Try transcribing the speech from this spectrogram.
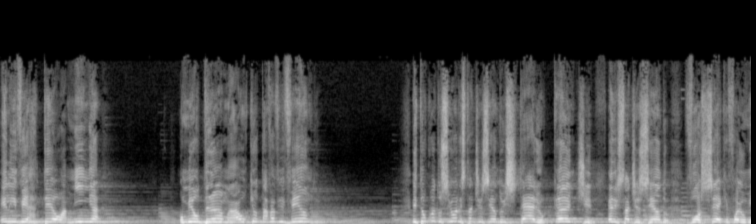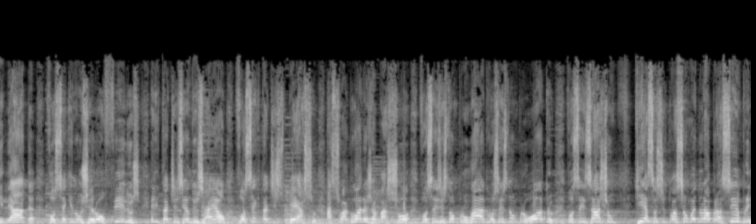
Ele inverteu a minha, o meu drama, o que eu estava vivendo. Então, quando o Senhor está dizendo estéreo, cante, Ele está dizendo você que foi humilhada, você que não gerou filhos, Ele está dizendo Israel, você que está disperso, a sua glória já passou, vocês estão para um lado, vocês estão para o outro, vocês acham que essa situação vai durar para sempre?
